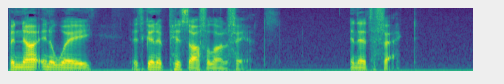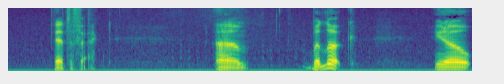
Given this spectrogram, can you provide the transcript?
but not in a way that's going to piss off a lot of fans. And that's a fact. That's a fact. Um, but look, you know,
